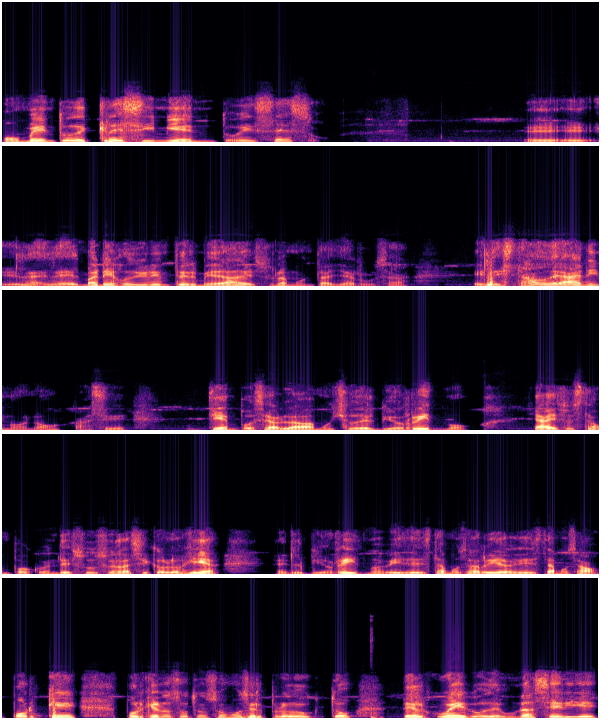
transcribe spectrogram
momento de crecimiento es eso. Eh, eh, el manejo de una enfermedad es una montaña rusa el estado de ánimo, ¿no? Así, tiempo se hablaba mucho del biorritmo, ya eso está un poco en desuso en la psicología. El biorritmo, a veces estamos arriba, a veces estamos abajo. ¿Por qué? Porque nosotros somos el producto del juego de una serie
